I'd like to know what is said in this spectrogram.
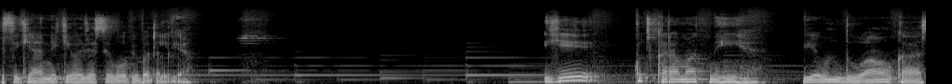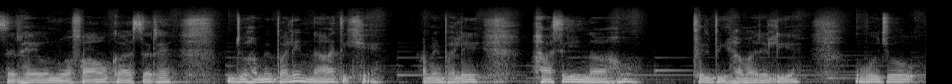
किसी के आने की वजह से वो भी बदल गया। ये कुछ करामात नहीं है। ये उन दुआओं का असर है, उन वफाओं का असर है, जो हमें भले ना दिखे, हमें भले हासिल ना हो, फिर भी हमारे लिए वो जो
